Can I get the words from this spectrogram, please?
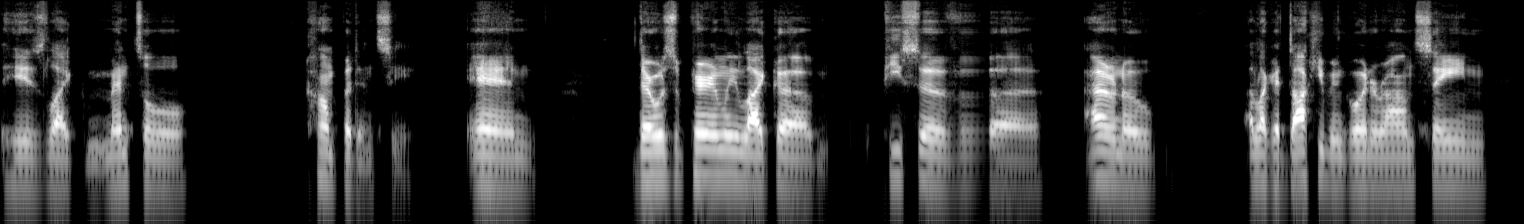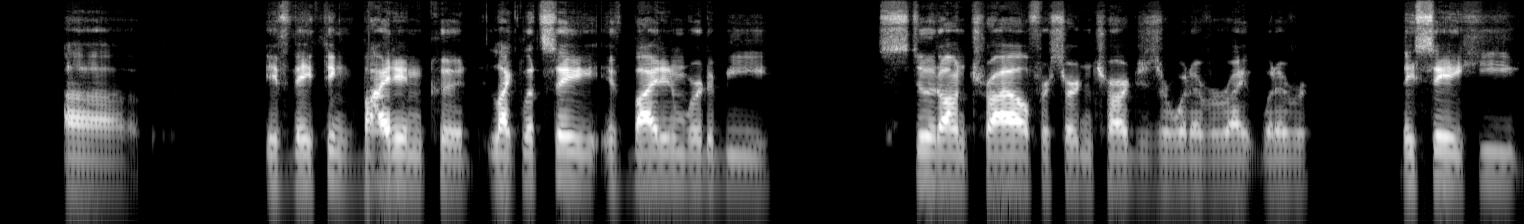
his like mental competency and there was apparently like a piece of uh i don't know like a document going around saying uh if they think biden could like let's say if biden were to be stood on trial for certain charges or whatever right whatever they say he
